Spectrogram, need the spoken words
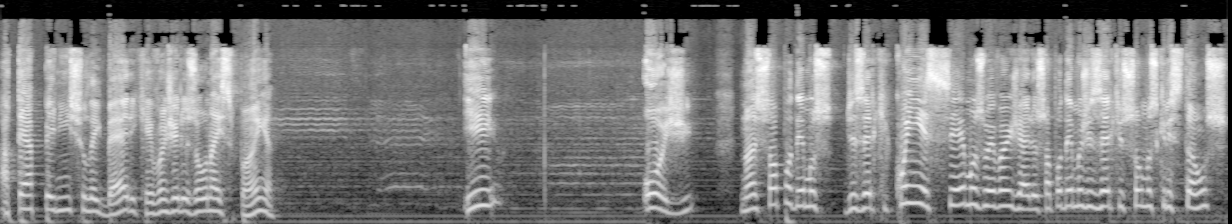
até a Península Ibérica, evangelizou na Espanha. E hoje nós só podemos dizer que conhecemos o Evangelho, só podemos dizer que somos cristãos,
